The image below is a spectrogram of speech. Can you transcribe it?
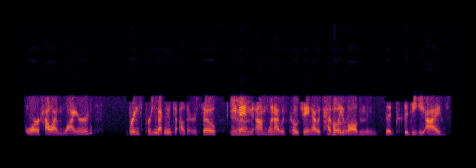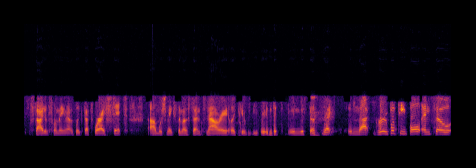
or how I'm wired brings perspective Mm-hmm. to others. So Yeah. even um when I was coaching, I was heavily Totally. involved in the, the the DEI side of swimming. That was like that's where I fit, um, which makes the most sense now, right? Like in, in with the Right. In that group of people. And so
